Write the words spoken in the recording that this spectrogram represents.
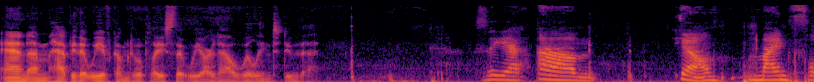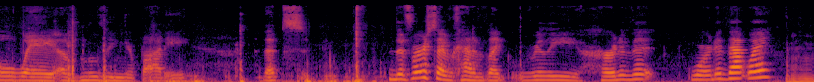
And I'm happy that we have come to a place that we are now willing to do that. So yeah, um, you know, mindful way of moving your body. That's the first I've kind of like really heard of it worded that way. Mm-hmm.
